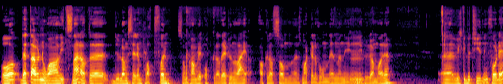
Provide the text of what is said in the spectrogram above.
Og dette er vel noe av vitsen her, at du lanserer en plattform som kan bli oppgradert undervei, akkurat som smarttelefonen din med ny, mm. ny programvare. hvilken betydning får det?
